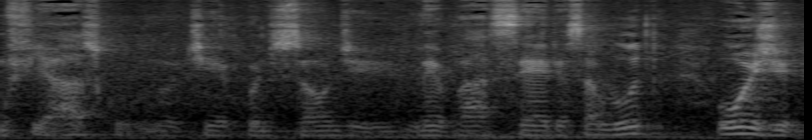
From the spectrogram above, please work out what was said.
um, fiasco, não tinha condição de levar a sério essa luta. Hoje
